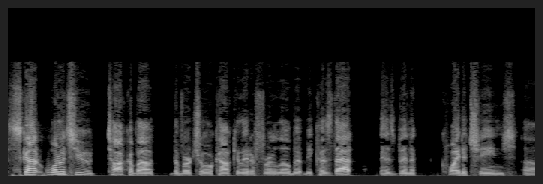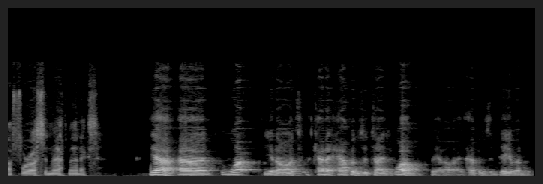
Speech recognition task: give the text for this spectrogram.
Scott, why don't you talk about the virtual calculator for a little bit because that has been a, quite a change uh, for us in mathematics. Yeah, uh, what you know, it kind of happens at times. Well, you know, it happens in Dave and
